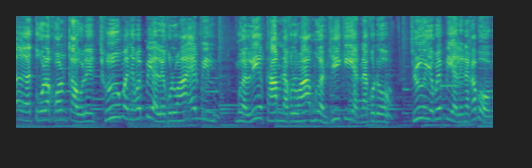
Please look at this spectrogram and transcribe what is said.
เอ่อตัวละครเก่าเลย ชื่อมันยังไม่เปลี่ยนเลยคุณดูฮะแอดมิน เหมือนรีบทำนะคุณดูฮะ เหมือนขี้เกียจนะคุณดูชื่อยังไม่เปลี่ยนเลยนะครับผม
